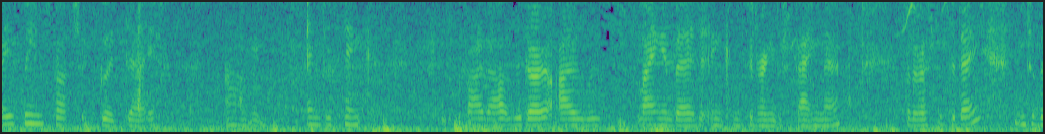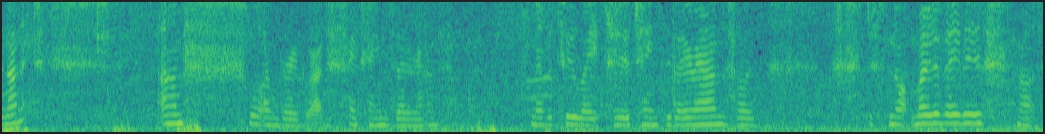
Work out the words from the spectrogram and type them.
Today's been such a good day. Um, and to think five hours ago I was laying in bed and considering staying there for the rest of the day into the night. Um, well, I'm very glad I changed that around. it's never too late to change the day around. I was just not motivated, not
